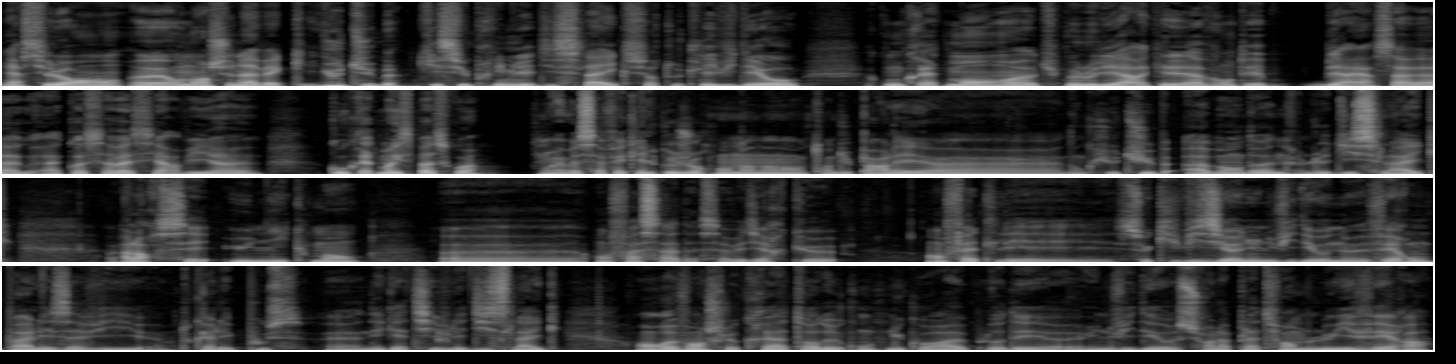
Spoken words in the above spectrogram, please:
Merci Laurent. Euh, on enchaîne avec YouTube qui supprime les dislikes sur toutes les vidéos. Concrètement, euh, tu peux nous dire quelle est la volonté derrière ça, à, quoi ça va servir euh, Concrètement, il se passe quoi? Ouais, bah, ça fait quelques jours qu'on en a entendu parler. donc YouTube abandonne le dislike. Alors c'est uniquement en façade. Ça veut dire que en fait, ceux qui visionnent une vidéo ne verront pas les avis, en tout cas les pouces négatifs, les dislikes. En revanche, le créateur de contenu qui aura uploadé euh, une vidéo sur la plateforme, lui, verra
